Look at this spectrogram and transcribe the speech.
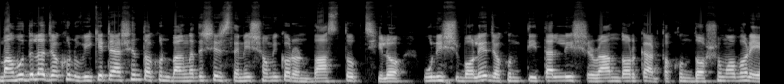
মাহমুদুল্লাহ যখন উইকেটে আসেন, তখন বাংলাদেশের সেমির সমীকরণ বাস্তব ছিল। উনিশ বলে যখন তেতাল্লিশ রান দরকার, তখন দশম ওভারে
